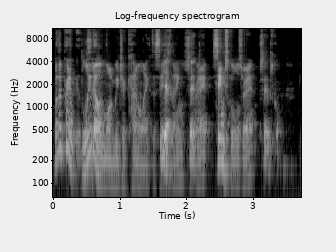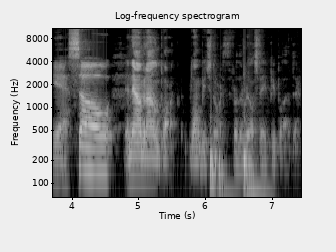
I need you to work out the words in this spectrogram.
Well, they're pretty. Lido and Long Beach are kind of like the same Yeah, thing, same. right? Same schools, right? same school. Yeah. So, And now I'm in Island Park, Long Beach North, for the real estate people out there.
